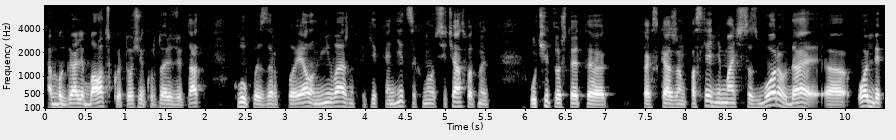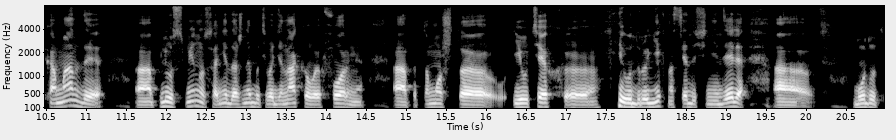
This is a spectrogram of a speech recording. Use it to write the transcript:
Обыграли Балтику, это очень крутой результат. Клуб из РПЛ, неважно в каких кондициях, но сейчас вот, ну, учитывая, что это, так скажем, последний матч со сборов, да, э, обе команды э, плюс-минус, они должны быть в одинаковой форме, а, потому что и у тех, э, и у других на следующей неделе а, будут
